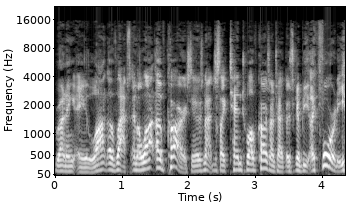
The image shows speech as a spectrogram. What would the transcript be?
running a lot of laps and a lot of cars. You know, there's not just like 10, 12 cars on track. There's going to be like 40.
